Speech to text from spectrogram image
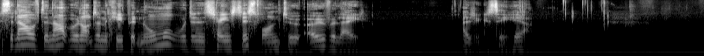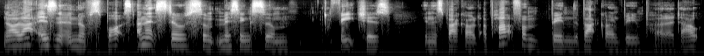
So now we've done that, we're not going to keep it normal, we're going to change this one to overlay, as you can see here. Now that isn't enough spots and it's still some missing some features in this background. Apart from being the background being blurred out,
